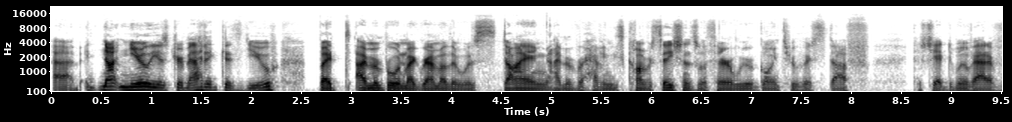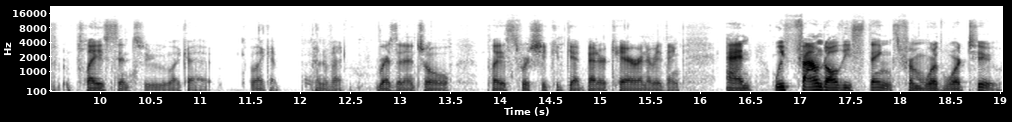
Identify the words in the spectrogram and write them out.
uh, not nearly as dramatic as you, but I remember when my grandmother was dying. I remember having these conversations with her. We were going through her stuff because she had to move out of place into like a like a kind of a residential place where she could get better care and everything. And we found all these things from World War II,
